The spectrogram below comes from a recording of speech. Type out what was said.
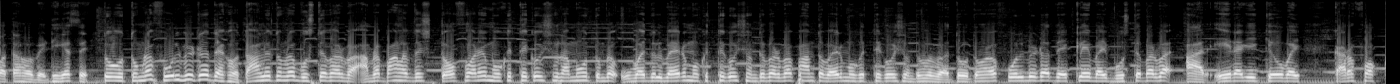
কথা হবে, ঠিক আছে? তো তোমরা ফুল ভিডিও দেখো, তাহলে তোমরা বুঝতে পারবা, আমরা বাংলাদেশ টপ ওয়ানের মুখের থেকেও শোনামো তোমরা ওবায়দুল ভাইয়ের মুখের থেকেও শুনতে পারবা, পান্ত ভাইয়ের মুখের থেকেও শুনতে পারবা। তো তোমরা ফুল ভিডিও দেখলে ভাই বুঝতে পারবা, আর এর আগে কেউ ভাই কারও পক্ষ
